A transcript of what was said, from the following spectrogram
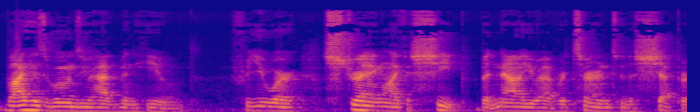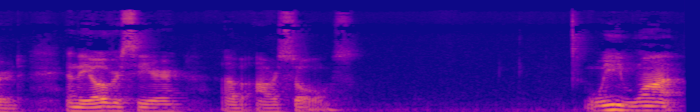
By his wounds you have been healed. For you were straying like a sheep, but now you have returned to the shepherd and the overseer of our souls. We want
